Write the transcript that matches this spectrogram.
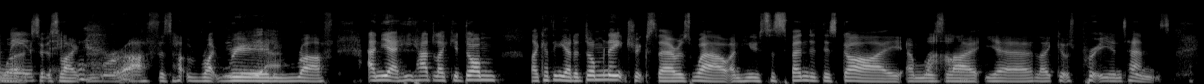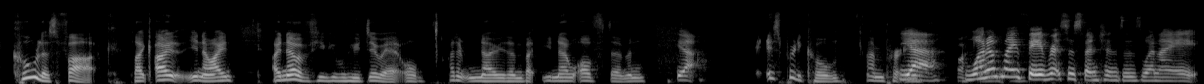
work so it's like rough it's like really Yeah. rough and yeah he had like a dom like i think he had a dominatrix there as well and he suspended this guy and was Wow. like yeah like it was pretty intense cool as fuck like i you know i i know of a few people who do it or i don't know them but you know of them and Yeah. it's pretty cool i'm pretty Yeah. One of my favorite suspensions is when I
